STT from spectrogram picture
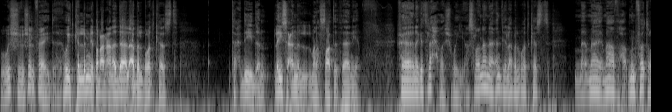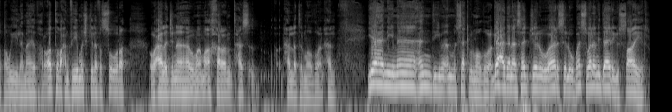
وش وش الفائده؟ هو يتكلمني طبعا عن أداء الابل بودكاست تحديدا ليس عن المنصات الثانية. فأنا قلت لحظة شوي. أصلا أنا عندي الابل بودكاست ما ما أظهر. من فترة طويلة ما يظهر. واتضح إن في مشكلة في الصورة وعالجناها ومؤخرا تحس انحلت الموضوع انحل. يعني ما عندي مساك بالموضوع. قاعد أنا أسجل وأرسل وبس ولا اني داري وش صاير.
